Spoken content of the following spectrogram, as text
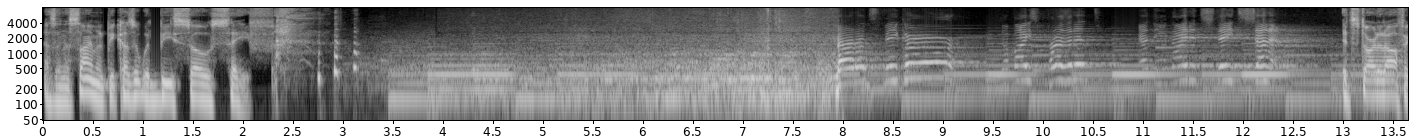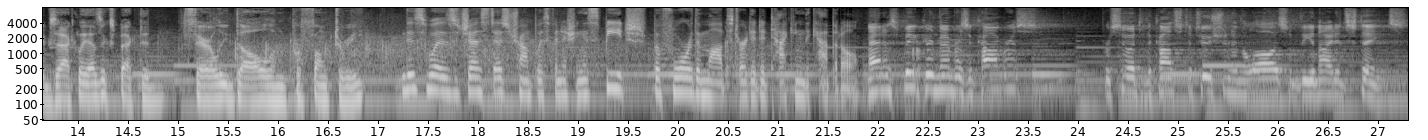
as an assignment because it would be so safe. Madam Speaker, the Vice President, and the United States Senate. It started off exactly as expected, fairly dull and perfunctory. This was just as Trump was finishing his speech before the mob started attacking the Capitol. Madam Speaker and members of Congress, pursuant to the Constitution and the laws of the United States,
